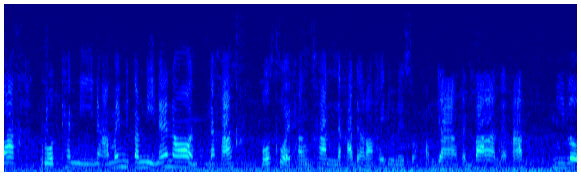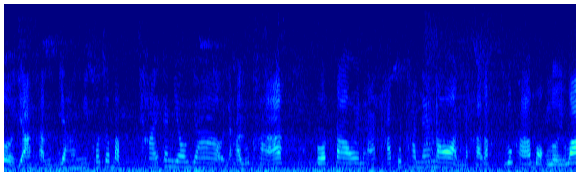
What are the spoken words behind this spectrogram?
ว่ารถคันนี้นะคะ ไม่มีตำหนิแน่นอนนะคะรถสวยทั้งคันนะคะ เดี๋ยวเราให้ดูในส่วนของยางกันบ้างนะคะนี่เลยยางคันยางนี้ก็จะแบบใช้กันยาวๆนะคะ ลูกค้า รถเบานะคะคัดทุกคันแน่นอนนะคะแล้วลูกค้าบอกเลยว่า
